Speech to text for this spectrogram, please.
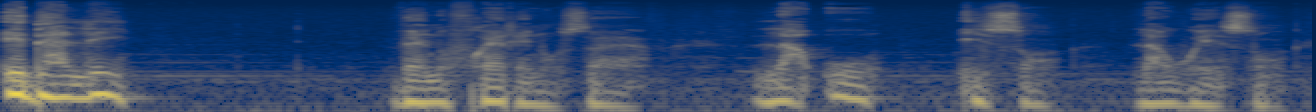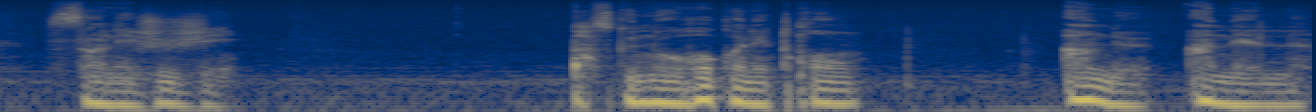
et d'aller vers nos frères et nos sœurs, là où ils sont, là où elles sont, sans les juger. Parce que nous reconnaîtrons en eux, en elles,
